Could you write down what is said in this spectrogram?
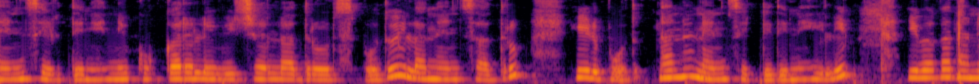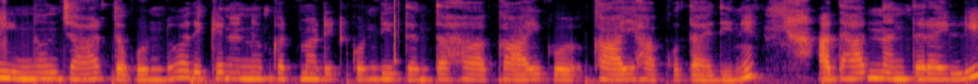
ನೆನೆಸಿಡ್ತೀನಿ. ನೀವು ಕುಕ್ಕರಲ್ಲಿ ವಿಷಲ್ಲಾದರೂ ಓಡಿಸ್ಬೋದು ಇಲ್ಲ ನೆನೆಸಾದರೂ ಇಡ್ಬೋದು. ನಾನು ನೆನೆಸಿಟ್ಟಿದ್ದೀನಿ ಇಲ್ಲಿ. ಇವಾಗ ನಾನು ಇನ್ನೊಂದು ಜಾರ್ ತೊಗೊಂಡು ಅದಕ್ಕೆ ನಾನು ಕಟ್ ಮಾಡಿಟ್ಕೊಂಡಿದ್ದಂತಹ ಕಾಯಿಗೊ, ಕಾಯಿ ಹಾಕೋತಾ ಇದ್ದೀನಿ. ಅದಾದ ನಂತರ ಇಲ್ಲಿ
